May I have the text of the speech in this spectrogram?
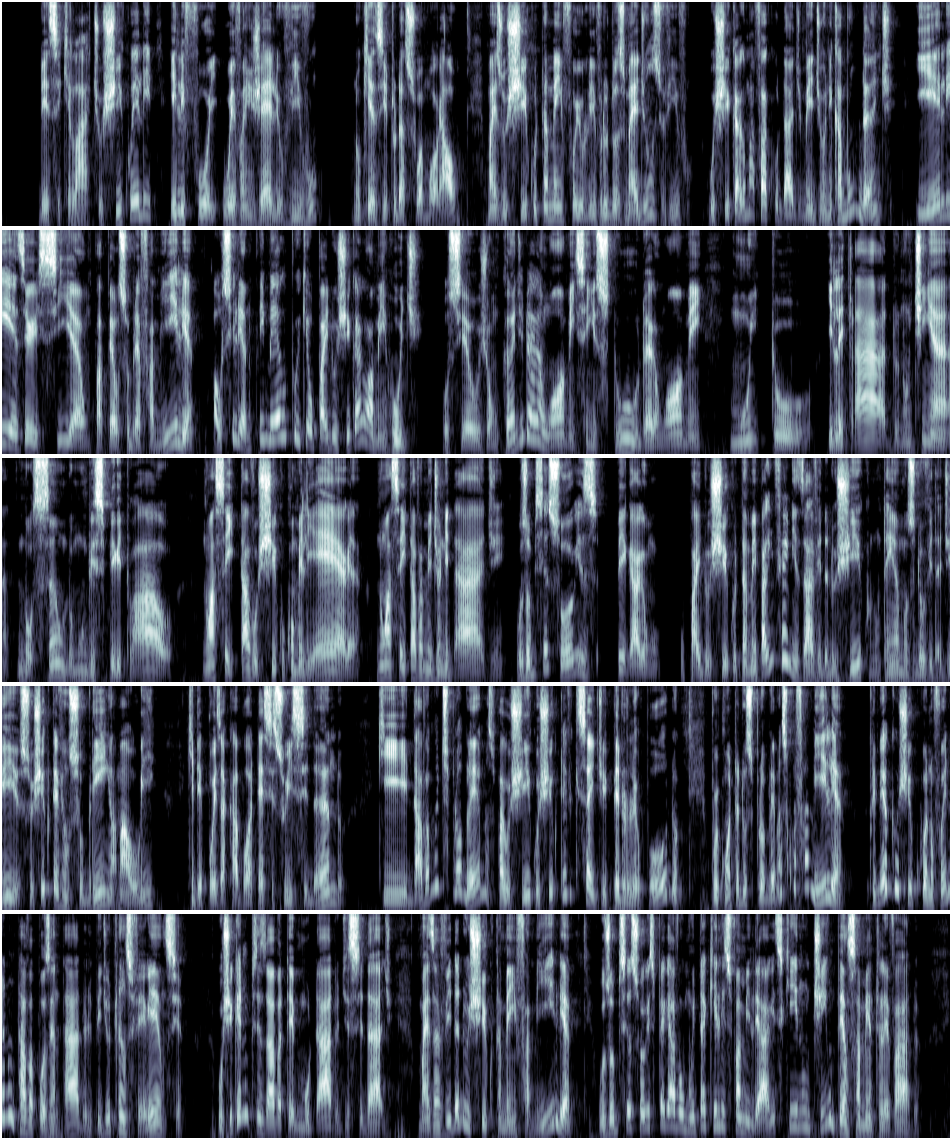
desse quilate. O Chico, ele, ele foi o evangelho vivo, no quesito da sua moral, mas o Chico também foi o livro dos médiums vivo. O Chico era uma faculdade mediúnica abundante. E ele exercia um papel sobre a família, auxiliando primeiro porque o pai do Chico era um homem rude. O seu João Cândido era um homem sem estudo, era um homem muito iletrado, não tinha noção do mundo espiritual, não aceitava o Chico como ele era, não aceitava a mediunidade. Os obsessores pegaram o pai do Chico também para infernizar a vida do Chico, não tenhamos dúvida disso. O Chico teve um sobrinho, a Mauri, que depois acabou até se suicidando, que dava muitos problemas para o Chico. O Chico teve que sair de Pedro Leopoldo por conta dos problemas com a família. Primeiro que o Chico, quando foi, ainda não estava aposentado, ele pediu transferência. O Chico não precisava ter mudado de cidade, mas a vida do Chico também em família, os obsessores pegavam muito aqueles familiares que não tinham pensamento elevado.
